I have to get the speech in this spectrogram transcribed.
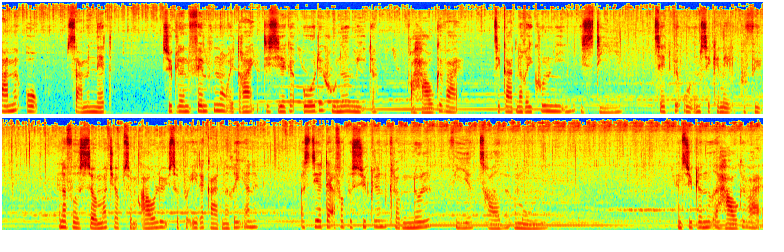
Samme år, samme nat, cykler en 15-årig dreng de cirka 800 meter fra Haugevej til gardnerikolonien i Stige, tæt ved Odense Kanal på Fyn. Han har fået sommerjob som afløser på et af gardnerierne og stiger derfor på cyklen kl. 04.30 om morgenen. Han cykler ned ad Haugevej,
